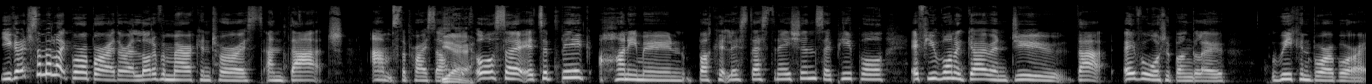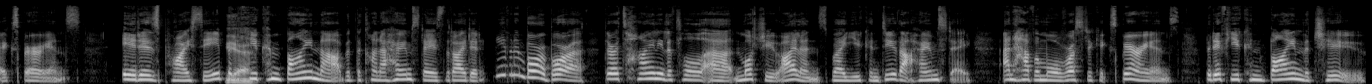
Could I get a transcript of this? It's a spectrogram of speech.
You go to somewhere like Bora Bora, there are a lot of American tourists, and that amps the price up. Yeah. It's also, it's a big honeymoon bucket list destination. So people, if you want to go and do that overwater bungalow weekend Bora Bora experience, it is pricey, but Yeah. if you combine that with the kind of homestays that I did, even in Bora Bora, there are tiny little uh, Motu islands where you can do that homestay and have a more rustic experience. But if you combine the two,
